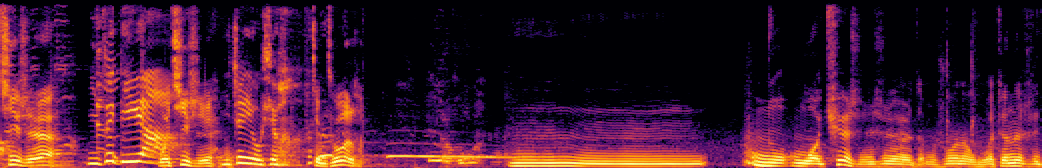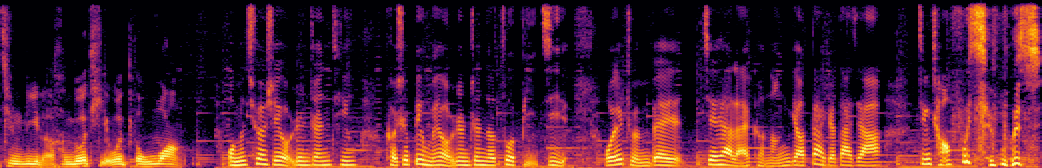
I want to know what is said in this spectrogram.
七十，你最低呀、我七十，你真优秀。整错了。嗯，我我确实是怎么说呢？我真的是尽力了，很多题我都忘了。我们确实有认真听，可是并没有认真的做笔记。我也准备接下来可能要带着大家经常复习复习，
